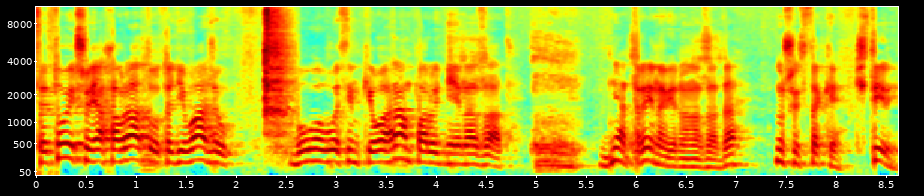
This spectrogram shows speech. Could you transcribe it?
Це той, що я хаврату тоді важив, було 8 кг пару днів назад. Дня 3, мабуть, назад, да? Ну, щось таке. 4.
